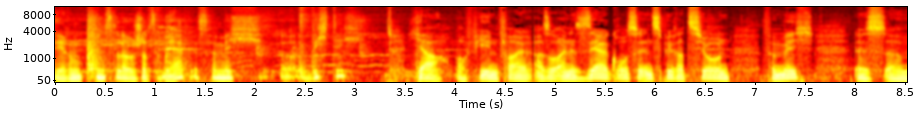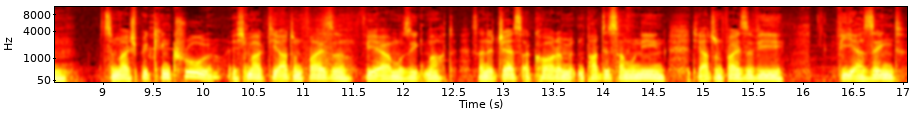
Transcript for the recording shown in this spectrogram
deren künstlerisches Werk ist für mich äh, wichtig? Ja, auf jeden Fall. Also eine sehr große Inspiration für mich ist ähm, zum Beispiel King Cruel. Ich mag die Art und Weise, wie er Musik macht. Seine Jazz-Akkorde mit ein paar Disharmonien, die Art und Weise, wie, wie er singt.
